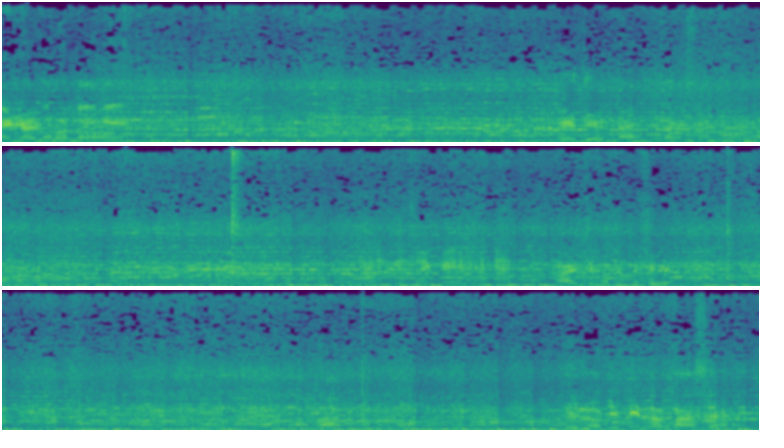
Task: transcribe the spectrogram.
anh này luôn vâng, rồi. để đến đây thì là này chỉ một cái Đi lò cái tin lắc ra xem.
